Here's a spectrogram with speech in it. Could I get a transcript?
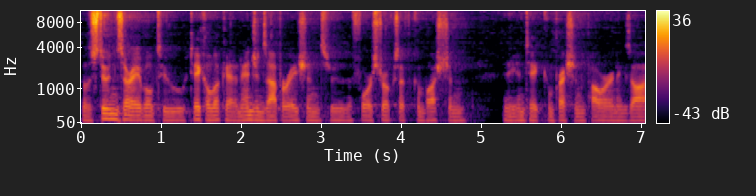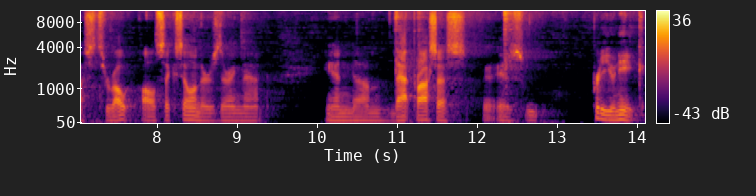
So the students are able to take a look at an engine's operation through the four strokes of combustion, the intake, compression, power, and exhaust throughout all six cylinders during that. And um, that process is pretty unique.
